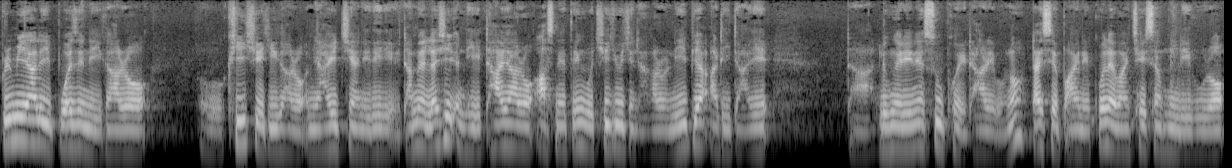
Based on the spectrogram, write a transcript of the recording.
ပရီးမီးယားလိပွဲစဉ်တွေကတော့ဟိုခီးရှေကြီးကတော့အများကြီးကျန်နေသေးတယ်ဒါပေမဲ့လက်ရှိအနေထားရတော့အာဆနယ်တင်းကိုချီးကျူးချင်တာကတော့နီးပြအာဒီတာရဲ့ ဒါလူငယ်တွေနဲ့စုဖွဲ့ထားတယ်ပေါ့နော်တိုက်စစ်ပိုင်းနဲ့ကွင်းလယ်ပိုင်းချိတ်ဆက်မှုတွေကိုတော့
